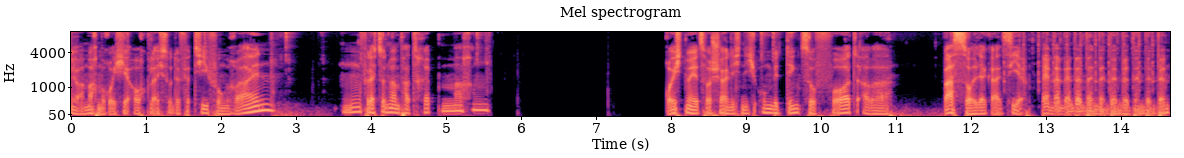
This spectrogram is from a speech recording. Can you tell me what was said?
Ja, machen wir ruhig hier auch gleich so eine Vertiefung rein. Hm, vielleicht sollten wir ein paar Treppen machen. Bräuchten wir jetzt wahrscheinlich nicht unbedingt sofort, aber was soll der Geiz hier? Bäm, bäm, bäm, bäm, bäm, bäm, bäm, bäm, bäm, bäm.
